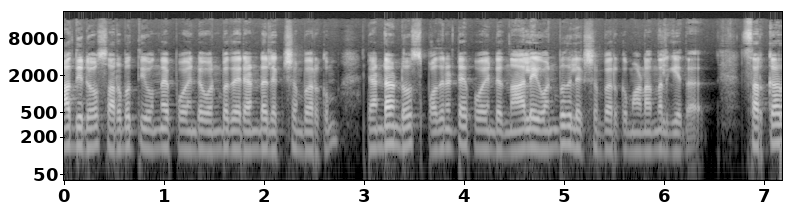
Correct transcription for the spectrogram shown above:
ആദ്യ ഡോസ് അറുപത്തി ഒന്ന് പോയിന്റ് ഒൻപത് രണ്ട് ലക്ഷം പേർക്കും രണ്ടാം ഡോസ് പതിനെട്ട് പോയിന്റ് നാല് ഒൻപത് ലക്ഷം പേർക്കുമാണ് നൽകിയത്. സർക്കാർ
